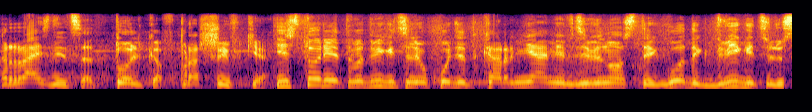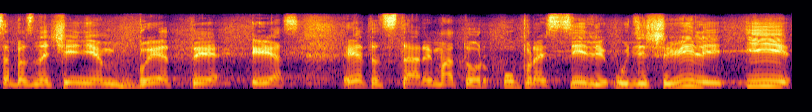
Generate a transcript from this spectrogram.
Разница только в прошивке. История этого двигателя уходит корнями в 90-е годы к двигателю с обозначением BTS. Этот старый мотор упростили, удешевили и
